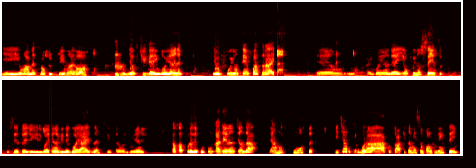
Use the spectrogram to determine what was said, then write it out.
E uma metrópole bem maior, eu que estive aí em Goiânia, eu fui um tempo atrás é, em Goiânia e eu fui no centro, no centro de, de Goiânia, na Avenida Goiás, né? Centrão de Goiânia. Calçado, por exemplo, para um cadeirante andar, era muito curta. E tinha, tinha buraco tal. Aqui também em São Paulo também tem.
